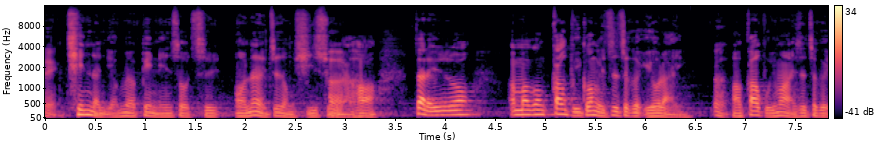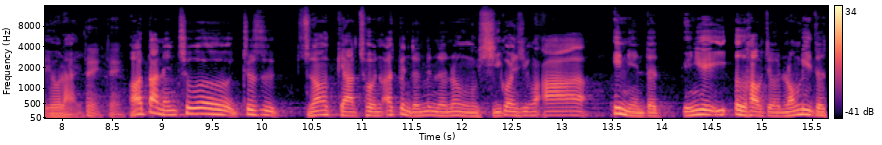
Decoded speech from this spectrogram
对，亲人有没有变年兽吃？哦，那有这种习俗了哈。嗯、再来就是说，阿妈讲高鼻公也是这个由来，嗯，啊高鼻妈也是这个由来。对对。啊，大年初二就是只要家村啊，变成变成那种习惯性啊，一年的元月一二号就农历的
